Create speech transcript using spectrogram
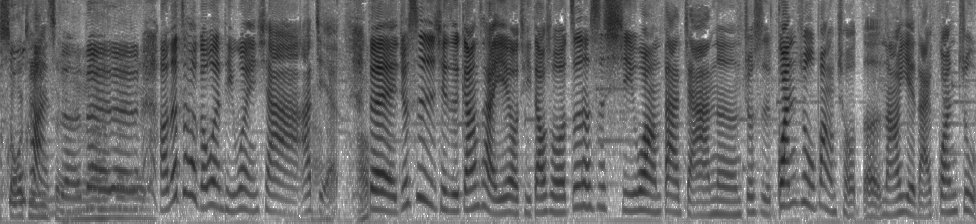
呼喊着，对对对，好，那最后一个问题问一下阿姐，对，就是其实刚才也有提到说，真的是希望大家呢，就是关注棒球的，然后也来关注，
